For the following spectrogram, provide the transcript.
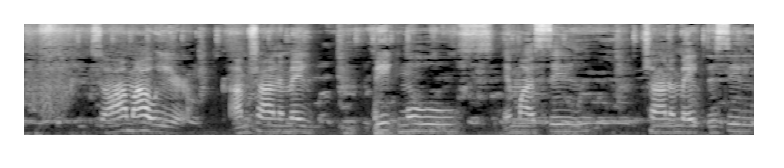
So I'm out here. I'm trying to make big moves in my city, trying to make the city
